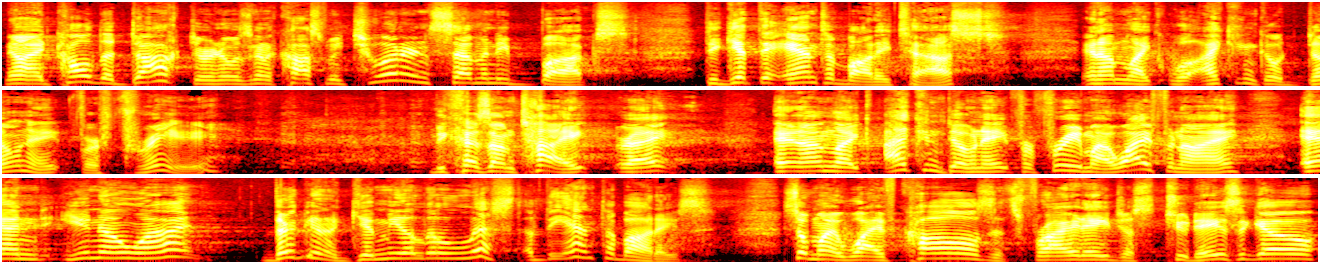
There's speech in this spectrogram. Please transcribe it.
Now, I'd called a doctor and it was going to cost me 270 bucks to get the antibody test. And I'm like, Well, I can go donate for free because I'm tight, right? And I'm like, I can donate for free, my wife and I. And you know what? They're going to give me a little list of the antibodies. So my wife calls, it's Friday, just two days ago,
